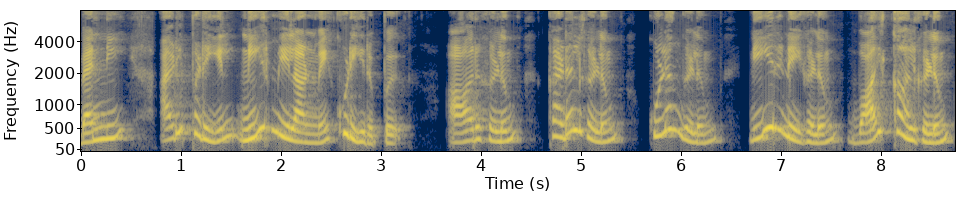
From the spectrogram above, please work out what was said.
வன்னி அடிப்படையில் நீர் மேலாண்மை குடியிருப்பு. ஆறுகளும் கடல்களும் குளங்களும் நீரிணைகளும் வாய்க்கால்களும்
